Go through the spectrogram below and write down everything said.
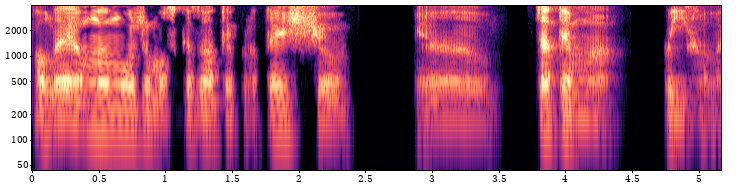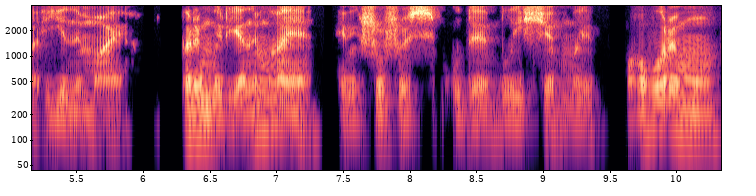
Але ми можемо сказати про те, що е, ця тема поїхала, її немає. Перемир'я немає. Якщо щось буде ближче, ми поговоримо.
